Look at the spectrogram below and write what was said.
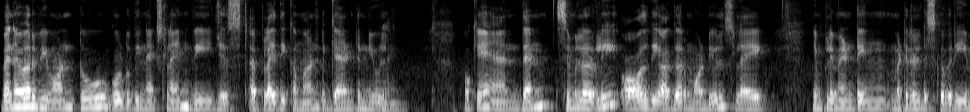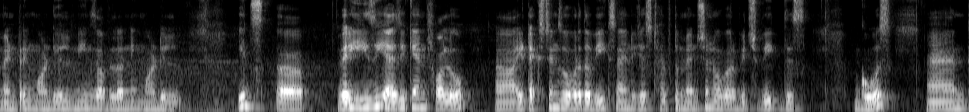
whenever we want to go to the next line we just apply the command gantt new line. Okay and then similarly all the other modules like implementing material discovery mentoring module means of learning module. It's uh, very easy as you can follow. Uh, it extends over the weeks and you just have to mention over which week this goes. And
